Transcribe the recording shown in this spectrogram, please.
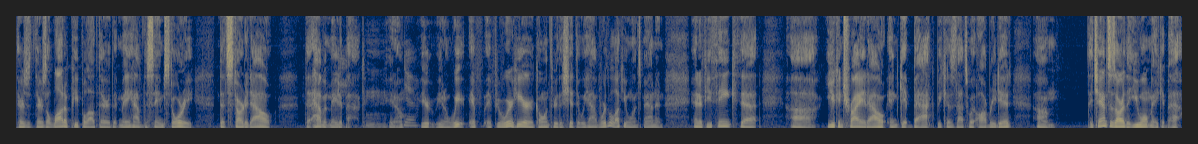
there's there's a lot of people out there that may have the same story that started out that haven't made it back. You know, Yeah. you're you know we if if we're here going through the shit that we have, we're the lucky ones, man. And and if you think that uh, you can try it out and get back because that's what Aubrie did, um, the chances are that you won't make it back.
